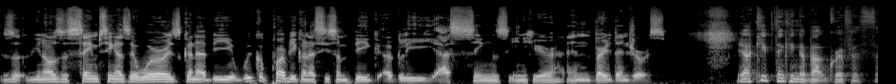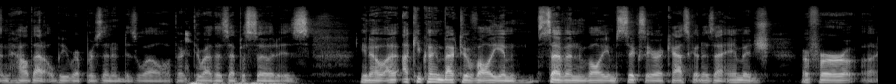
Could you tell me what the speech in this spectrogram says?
the, you know the same thing as they were, it's gonna be we could probably gonna see some big ugly ass things in here and very dangerous. Yeah, I keep thinking about Griffith and how that will be represented as well throughout this episode. Is you know, I, I keep coming back to volume seven, volume six. Eric Casca does that image of her. Uh,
